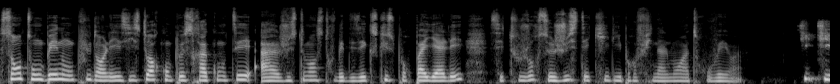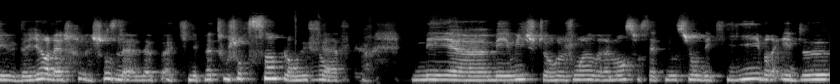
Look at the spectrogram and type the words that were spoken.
sans tomber non plus dans les histoires qu'on peut se raconter à justement se trouver des excuses pour pas y aller. C'est toujours ce juste équilibre finalement à trouver. Ouais qui, est d'ailleurs la, chose la, qui n'est pas toujours simple en effet à faire. Mais, euh, mais oui, je te rejoins vraiment sur cette notion d'équilibre et de,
